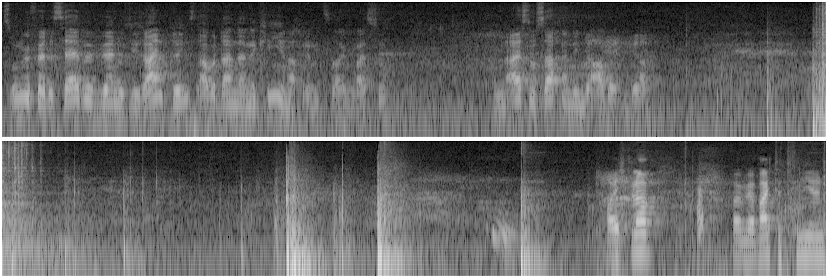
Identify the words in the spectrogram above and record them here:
ist ungefähr dasselbe, wie wenn du sie reinbringst, aber dann deine Knie nach innen zeigen, weißt du? Das sind alles noch Sachen, an denen wir arbeiten werden. Aber ich glaube, wenn wir weiter trainieren,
